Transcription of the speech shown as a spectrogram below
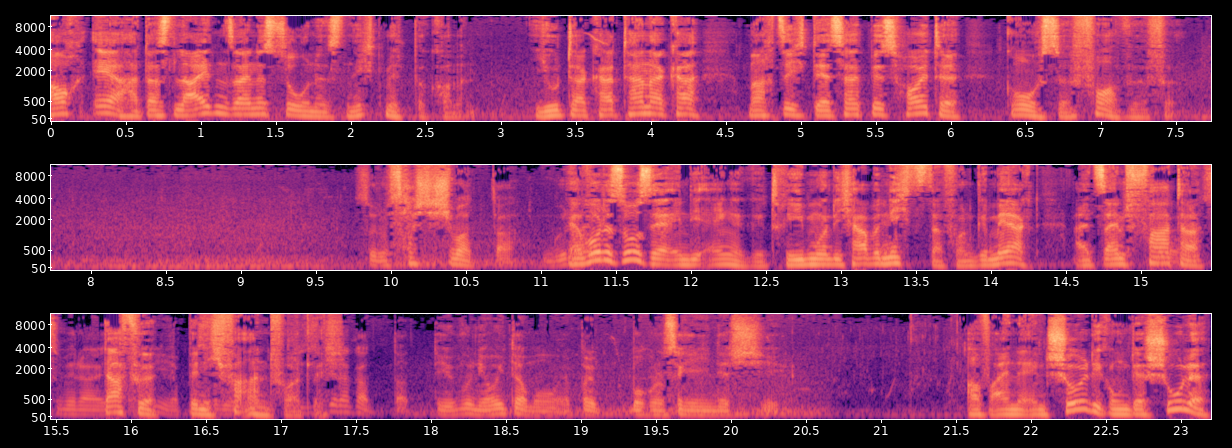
Auch er hat das Leiden seines Sohnes nicht mitbekommen. Yutaka Tanaka macht sich deshalb bis heute große Vorwürfe. Er wurde so sehr in die Enge getrieben und ich habe nichts davon gemerkt als sein Vater. Dafür bin ich verantwortlich. Auf eine Entschuldigung der Schule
